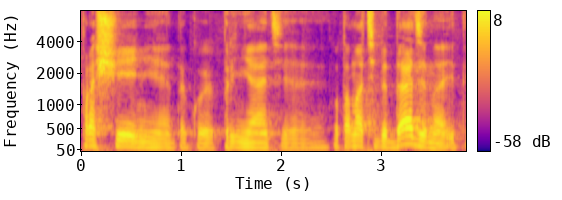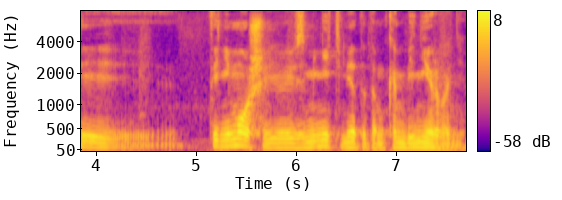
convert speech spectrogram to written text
прощение такое, принятие. Вот она тебе дадена, и ты, ты не можешь ее изменить методом комбинирования.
